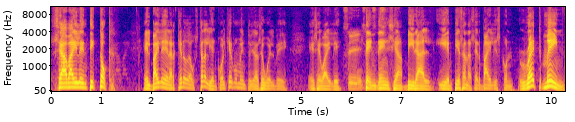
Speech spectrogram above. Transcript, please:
sea baile en TikTok? El baile del arquero de Australia. En cualquier momento ya se vuelve ese baile Sí, sí, tendencia viral y empiezan a hacer bailes con Redmayne,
